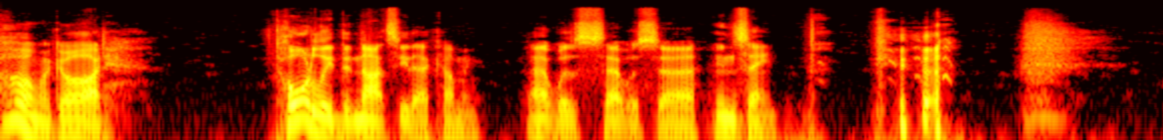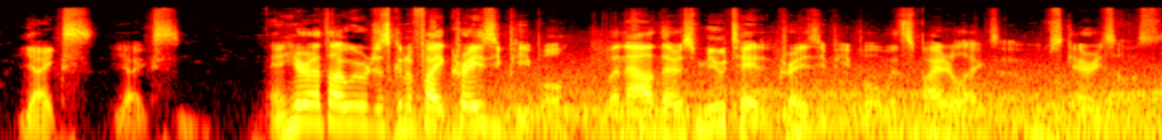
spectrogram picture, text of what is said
Oh my god. Totally did not see that coming. That was that was uh, insane. Yikes. Yikes. And here I thought we were just gonna fight crazy people, but now there's mutated crazy people with spider legs. Oh, scary sauce.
